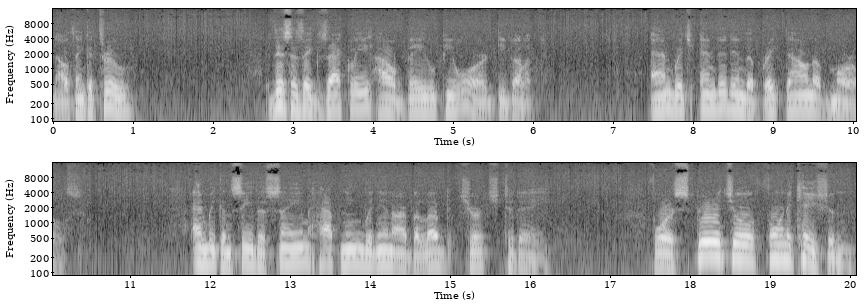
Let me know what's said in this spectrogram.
now think it through. This is exactly how Baal Peor developed, and which ended in the breakdown of morals. And we can see the same happening within our beloved church today. For spiritual fornication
